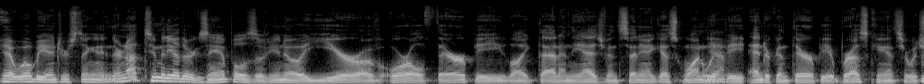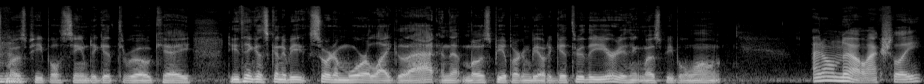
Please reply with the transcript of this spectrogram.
Yeah, it will be interesting. And there are not too many other examples of, you know, a year of oral therapy like that in the adjuvant setting. I guess one would yeah. be endocrine therapy of breast cancer, which mm-hmm. most people seem to get through okay. Do you think it's going to be sort of more like that and that most people are going to be able to get through the year? Or do you think most people won't? I don't know, actually.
